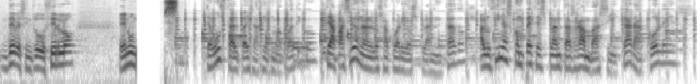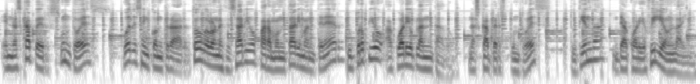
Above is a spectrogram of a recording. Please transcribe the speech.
debes introducirlo en un... ¿Te gusta el paisajismo acuático? ¿Te apasionan los acuarios plantados? ¿Alucinas con peces, plantas, gambas y caracoles? En nascapers.es puedes encontrar todo lo necesario para montar y mantener tu propio acuario plantado. nascapers.es, tu tienda de acuariofilia online.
